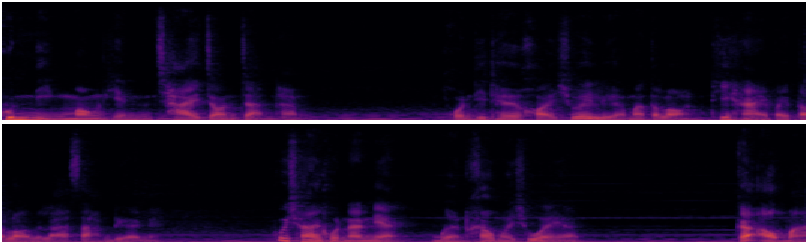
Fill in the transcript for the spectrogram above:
คุณหนิงมองเห็นชายจรจัดครับ คนที่เธอคอยช่วยเหลือมาตลอดที่หายไปตลอดเวลา 3 เดือนเนี่ยผู้ชายคนนั้นเนี่ยเหมือนเข้ามาช่วยครับ ก็เอาไม้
